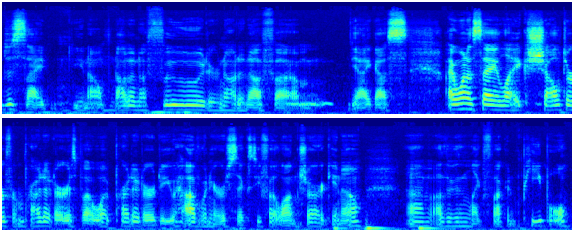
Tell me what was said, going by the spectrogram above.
just I you know not enough food or not enough. Um, yeah, I guess I want to say like shelter from predators, but what predator do you have when you're a sixty foot long shark? You know, um, other than like fucking people.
